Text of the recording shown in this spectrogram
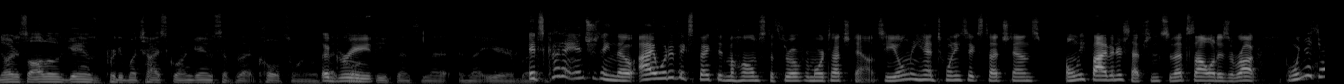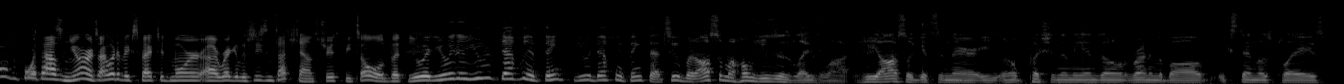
Notice all those games were pretty much high scoring games except for that Colts one. With Agreed. That Colts defense in that in that year. But It's kind of interesting though. I would have expected Mahomes to throw for more touchdowns. He only had 26 touchdowns, only five interceptions, so that's solid as a rock. But when you're throwing for 4,000 yards, I would have expected more uh, regular season touchdowns. Truth be told, but you would you would you would definitely think you would definitely think that too. But also Mahomes uses his legs a lot. He also gets in there. He, he'll push it in the end zone, running the ball, extend those plays.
